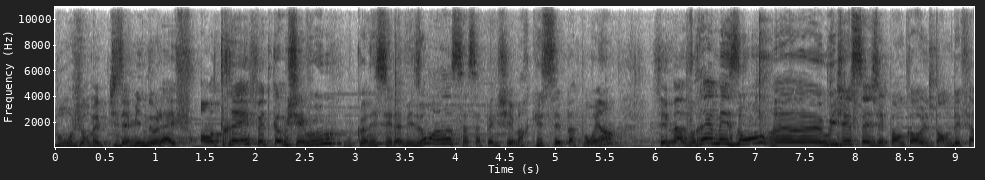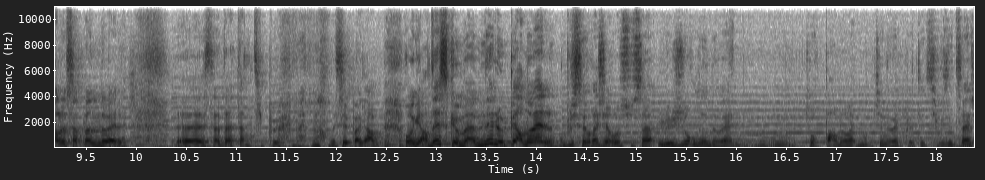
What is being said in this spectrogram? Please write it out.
Bonjour mes petits amis de No Life, entrez, faites comme chez vous, vous connaissez la maison, hein. Ça s'appelle chez Marcus, c'est pas pour rien, c'est ma vraie maison, euh, oui je sais, j'ai pas encore eu le temps de défaire le sapin de Noël, euh, ça date un petit peu maintenant, mais c'est pas grave, regardez ce que m'a amené le Père Noël, en plus c'est vrai j'ai reçu ça le jour de Noël, je vous reparlerai de mon petit Noël peut-être si vous êtes sage,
